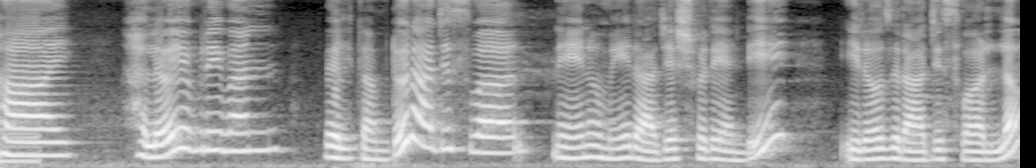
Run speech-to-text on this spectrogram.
Hi. Hello everyone. Welcome to Rajesh world. నేను మీ రాజేశ్వరి అండి. ఈరోజు రాజేష్ వరల్డ్లో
